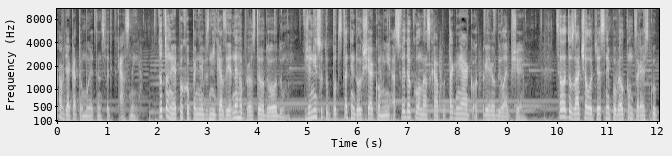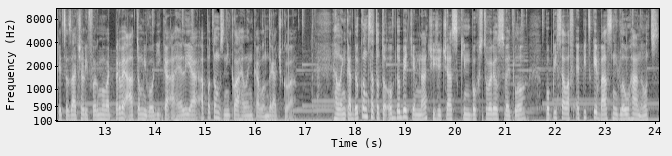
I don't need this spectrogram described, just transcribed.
a vďaka tomu je ten svet krásny. Toto nepochopenie vzniká z jedného prostého dôvodu. Ženy sú tu podstatne dlhšie ako my a svet okolo nás chápu tak nejak od prírody lepšie. Celé to začalo tesne po veľkom zresku, keď sa začali formovať prvé atómy vodíka a helia a potom vznikla Helenka Vondračková. Helenka dokonca toto obdobie temna, čiže čas, kým Boh stvoril svetlo, popísala v epickej básni Dlouhá noc.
